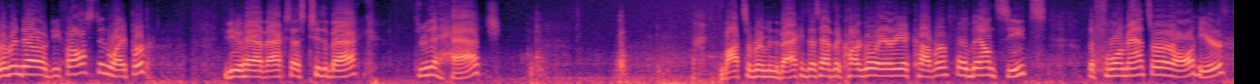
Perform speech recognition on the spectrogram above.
Ribbon-Doe defrost and wiper. You do have access to the back through the hatch. Lots of room in the back. It does have the cargo area cover, fold down seats. The floor mats are all here.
